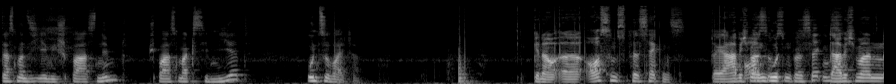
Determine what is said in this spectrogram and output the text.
dass man sich irgendwie Spaß nimmt, Spaß maximiert und so weiter? Genau, äh, Awesomes per Seconds. Da habe ich mal einen guten, da habe ich mal,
